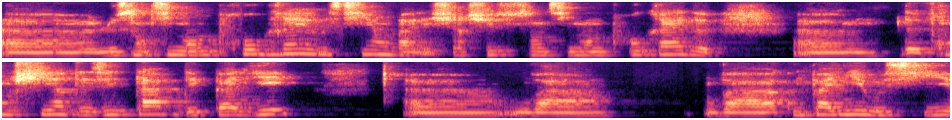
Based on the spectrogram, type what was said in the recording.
Euh, Le sentiment de progrès aussi, on va aller chercher ce sentiment de progrès, de, euh, franchir des étapes, des paliers. on va on va accompagner aussi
